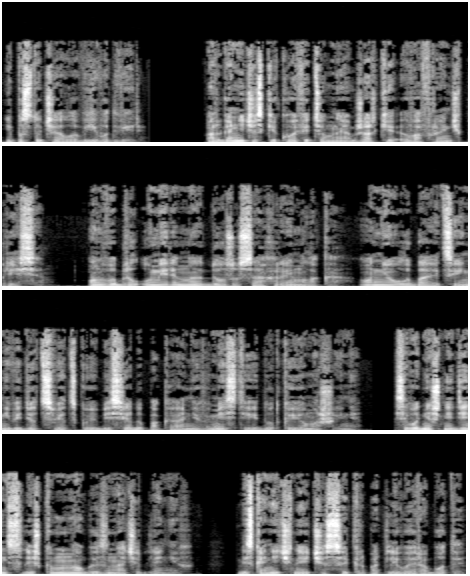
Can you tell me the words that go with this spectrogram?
и постучала в его дверь. Органический кофе темной обжарки во френч-прессе. Он выбрал умеренную дозу сахара и молока. Он не улыбается и не ведет светскую беседу, пока они вместе идут к ее машине. Сегодняшний день слишком много значит для них. Бесконечные часы кропотливой работы.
